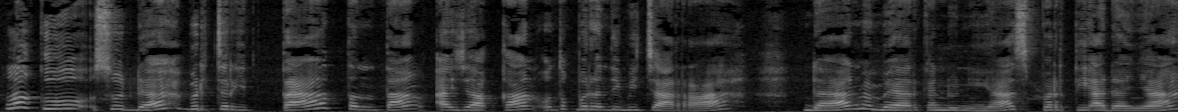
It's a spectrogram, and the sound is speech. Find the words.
lagu sudah bercerita tentang ajakan untuk berhenti bicara dan membiarkan dunia seperti adanya,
